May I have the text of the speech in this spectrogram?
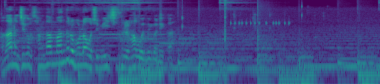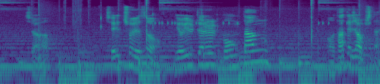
어, 나는 지금 상단 만들어 보려고 지금 이 짓을 하고 있는 거니까. 자 제초에서 여 일대를 몽땅 어, 다 때려잡읍시다.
